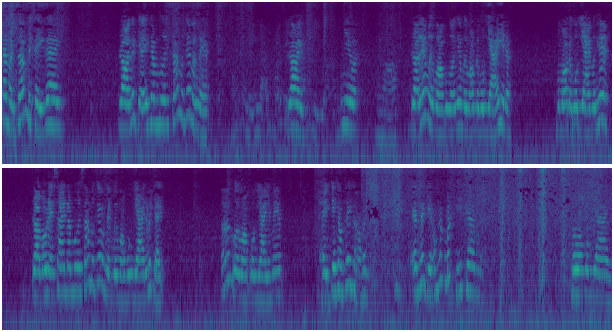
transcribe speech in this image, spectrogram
Cái bằng sớm thì kỳ ghê. Rồi cái chị 50 60 cái bằng đẹp rồi. Nhiều à rồi lấy 11 mọi người nghe 11 được quần dài vậy nè. 11 được quần dài mà ha. Rồi bộ này size 50 60 cái bằng đẹp 11 quần dài nữa mấy chị. Đó 11 quần dài giùm em. Thì chị không thấy rồi. Em thấy chị không thắc mắc gì hết trơn. nè 11 quần dài.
